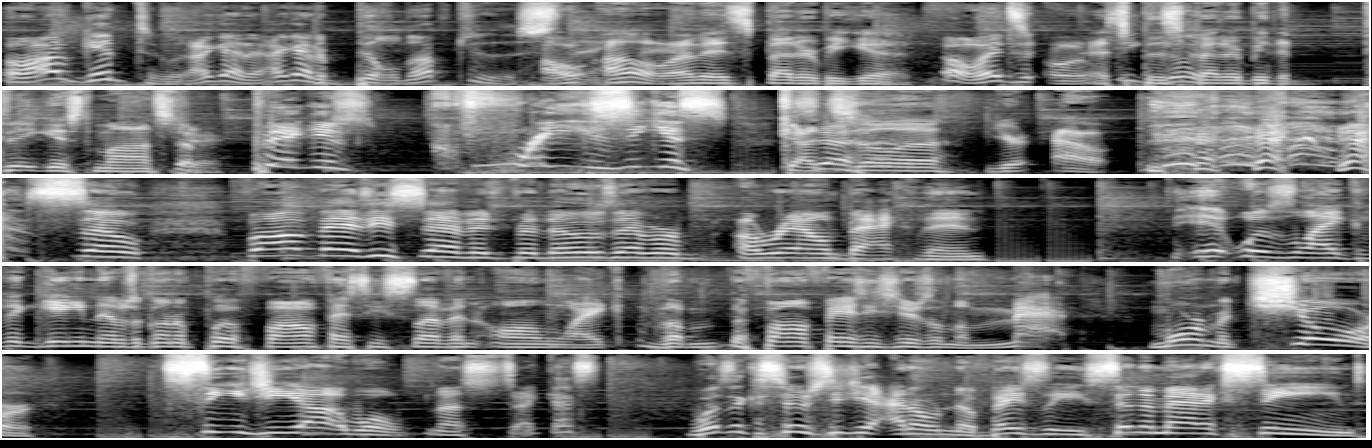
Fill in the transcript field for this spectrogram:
Oh, I'll get to it. I got I got to build up to this. Oh, thing, oh. I mean, it's better be good. oh, it's oh, It's, be this good. better be the biggest monster. biggest, craziest Godzilla, you're out. so Final Fantasy VII, for those that were around back then, it was like the game that was going to put Final Fantasy VII on like the, the Final Fantasy series on the map. More mature, CGI. Well, I guess was it considered CGI? I don't know. Basically, cinematic scenes,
